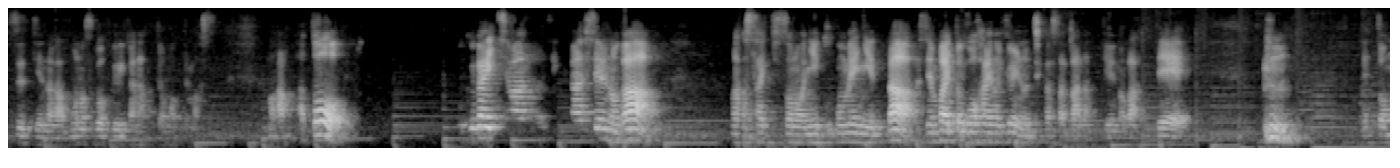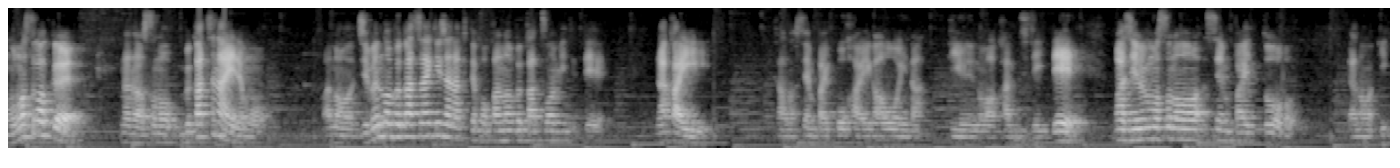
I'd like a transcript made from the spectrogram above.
するっていうのがものすごくいいかなって思ってます。まあ、あと、僕が一番実感してるのが、まあ、さっきその2個目に言った先輩と後輩の距離の近さかなっていうのがあって えっと、ものすごく、なん、その部活内でも、あの、自分の部活だけじゃなくて他の部活を見てて、仲いい、あの、先輩後輩が多いなっていうのは感じていて、まあ自分もその先輩と、あの、一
